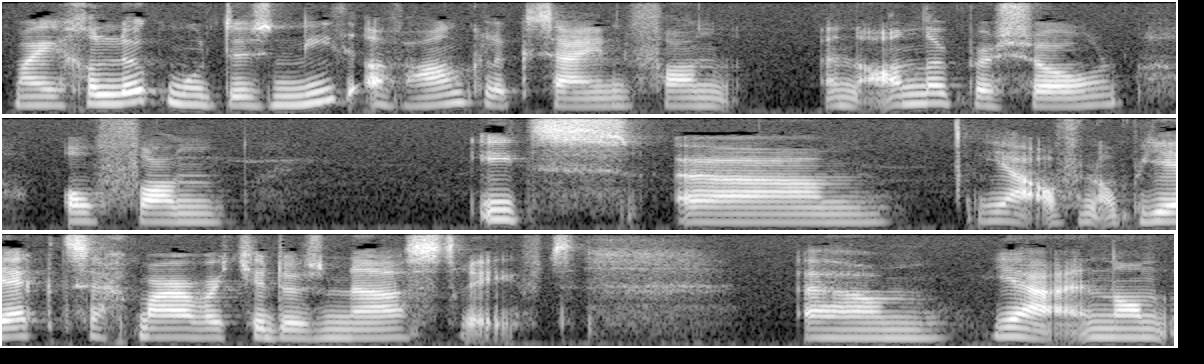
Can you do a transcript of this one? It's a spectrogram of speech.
Maar je geluk moet dus niet afhankelijk zijn van een ander persoon of van iets, um, ja, of een object, zeg maar, wat je dus nastreeft. Um, ja, en dan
